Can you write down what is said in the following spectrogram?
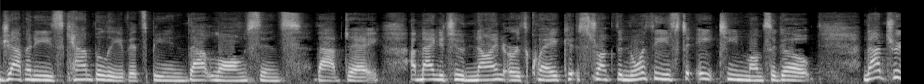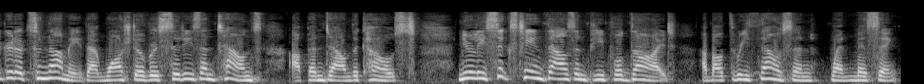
Japanese can't believe it's been that long since that day. A magnitude 9 earthquake struck the northeast 18 months ago. That triggered a tsunami that washed over cities and towns up and down the coast. Nearly 16,000 people died. About 3,000 went missing.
